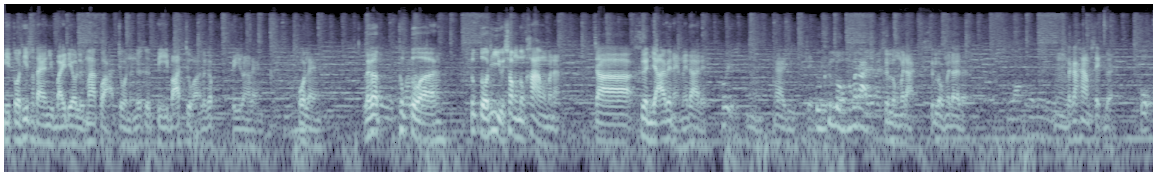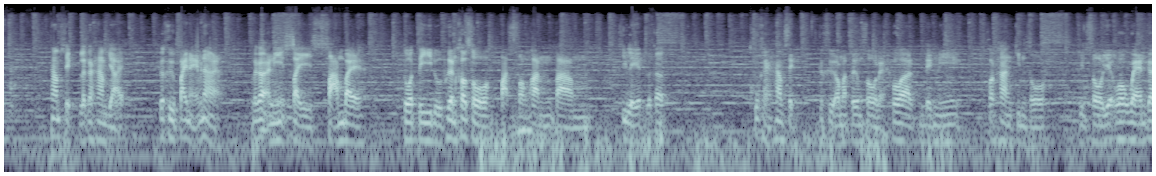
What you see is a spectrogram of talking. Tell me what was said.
มีตัวที่สแตนอยู่ใบเดียวหรือมากกว่าจวนหนึ่งก็คือตีบาร์จั่วแล้วก็ตีแรงๆโคตรแรง แล้วก็ทุกตัวทุกตัวที่อยู่ช่องตรงข้ามของมันอะจะเคลื่อนย้ายไปไหนไม่ได้เลยเฮ้ยอืม ง่ายดีเก่งคือขึ้นลงก็ไม่ได้ใช่ไหมขึ้นลงไม่ได้ขึ้นลงไม่ได้เลยลองไปเลยอืมแล้วก็ห้ามเสกด้วย โอ้ห้ามเสกแล้วก็ห้ามย้าย ก็คือไปไหนไม่ได้อะแล้วก็อันนี้ใส่สามใบตัวตีดูดเพื่อนเข้าโซปัด 2,000 ตามที่เลสแล้วก็คู่แข่งห้ามเสกก็คือเอามาเติมโซเลยเพราะว่าเด็กนี้ค่อนข้างกินโซกินโซเยอะเพราะแวนก็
